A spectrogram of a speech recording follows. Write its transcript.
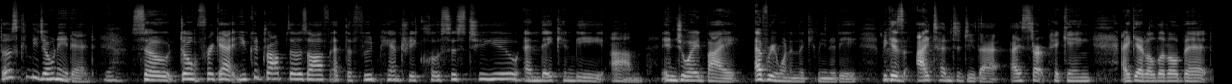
those can be donated. So don't forget, you could drop those off at the food pantry closest to you, and they can be um, enjoyed by everyone in the community. Because I tend to do that. I start picking, I get a little bit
